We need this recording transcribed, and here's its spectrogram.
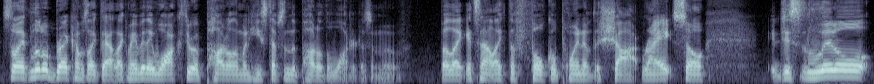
So like little breadcrumbs like that, like maybe they walk through a puddle and when he steps in the puddle, the water doesn't move. But like it's not like the focal point of the shot, right? So just little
